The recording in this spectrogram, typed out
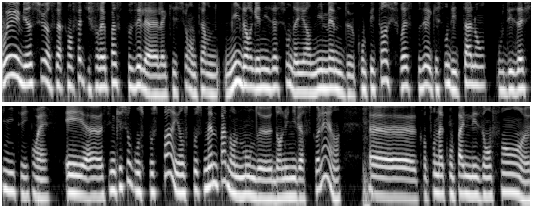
Oui, bien sûr. C'est-à-dire qu'en fait, il ne faudrait pas se poser la, question en termes ni d'organisation d'ailleurs, ni même de compétences. Il faudrait se poser la question des talents ou des affinités. Ouais. Et euh, c'est une question qu'on ne se pose pas et on ne se pose même pas dans le monde, dans l'univers scolaire. Hein. Euh, quand on accompagne les enfants euh,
